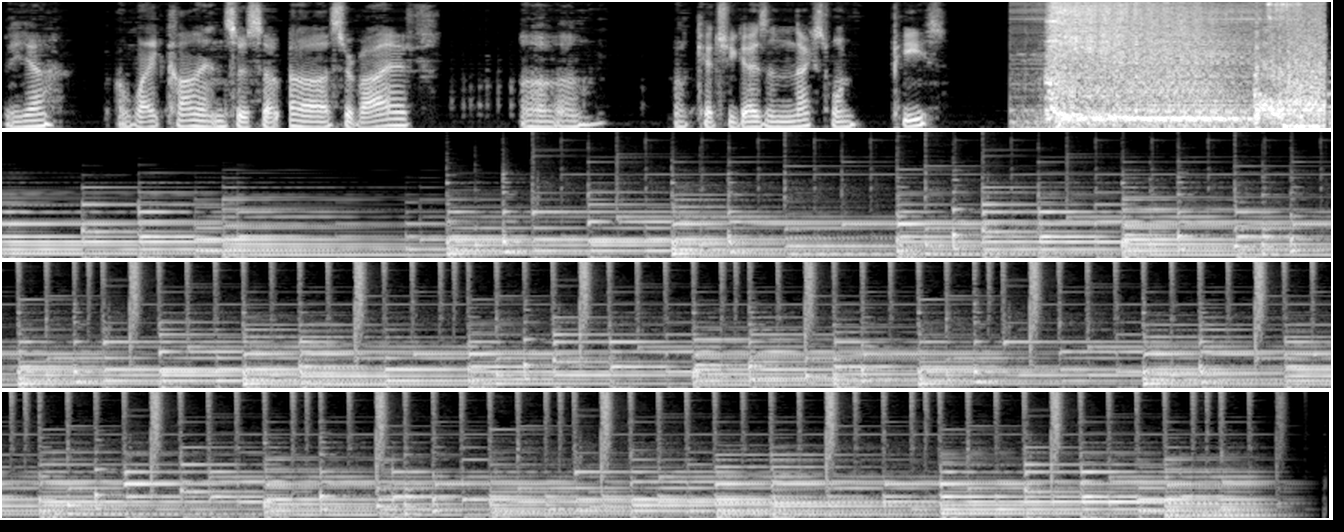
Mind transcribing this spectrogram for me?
yeah, like, comment, and sur- uh, survive. Uh, I'll catch you guys in the next one. Peace.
